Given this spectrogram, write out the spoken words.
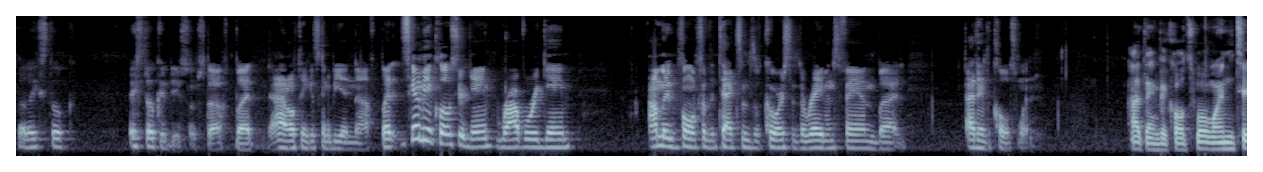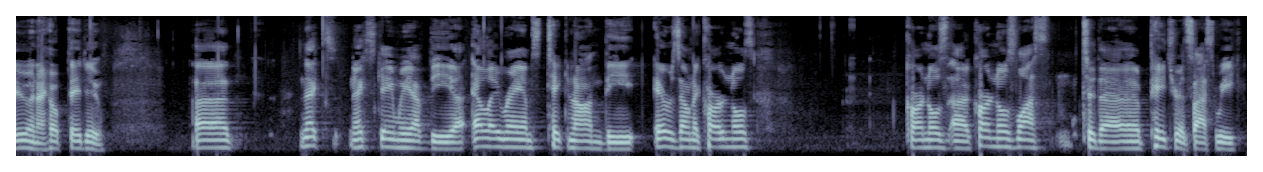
so they still they still could do some stuff, but I don't think it's going to be enough. But it's going to be a closer game, rivalry game. I'm going to be pulling for the Texans, of course, as a Ravens fan, but I think the Colts win. I think the Colts will win too, and I hope they do. Uh, next next game we have the uh, L.A. Rams taking on the Arizona Cardinals. Cardinals uh, Cardinals lost to the Patriots last week.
